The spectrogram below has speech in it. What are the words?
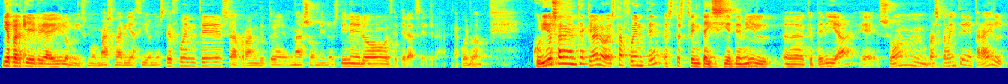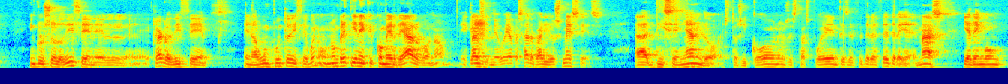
Y a partir de ahí lo mismo, más variaciones de fuentes, ahorran de más o menos dinero, etcétera, etcétera, ¿de acuerdo? Curiosamente, claro, esta fuente, estos 37.000 eh, que pedía, eh, son básicamente para él. Incluso lo dice en el, eh, claro, dice, en algún punto dice, bueno, un hombre tiene que comer de algo, ¿no? Y claro, si mm. me voy a pasar varios meses diseñando estos iconos, estas fuentes, etcétera, etcétera, y además ya tengo un,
